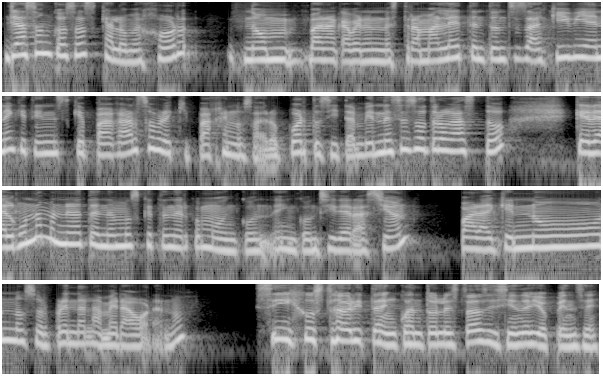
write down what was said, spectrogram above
ya son cosas que a lo mejor no van a caber en nuestra maleta. Entonces aquí viene que tienes que pagar sobre equipaje en los aeropuertos y también ese es otro gasto que de alguna manera tenemos que tener como en, en consideración para que no nos sorprenda la mera hora, ¿no? Sí, justo ahorita en cuanto lo estabas diciendo yo pensé,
